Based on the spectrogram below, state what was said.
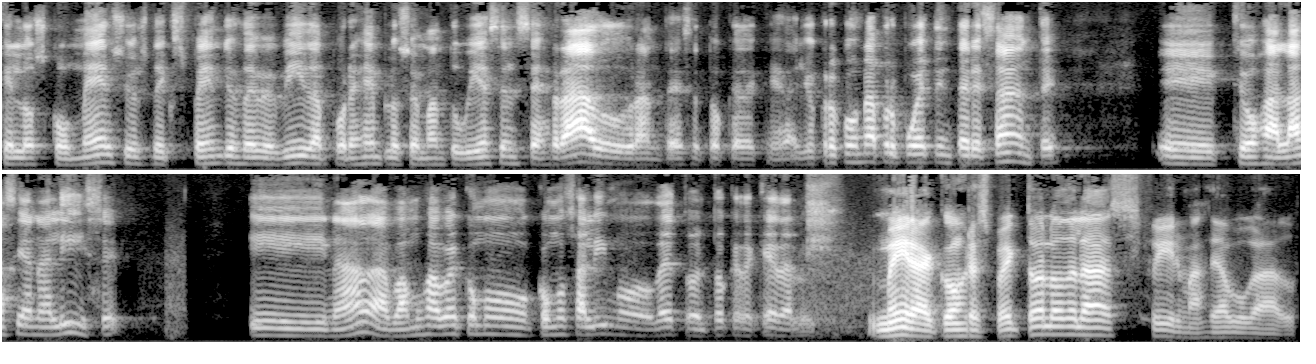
que los comercios de expendios de bebida, por ejemplo, se mantuviesen cerrados durante ese toque de queda. Yo creo que es una propuesta interesante eh, que ojalá se analice y nada, vamos a ver cómo, cómo salimos de esto del toque de queda, Luis. Mira, con respecto a lo de las firmas de abogados,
